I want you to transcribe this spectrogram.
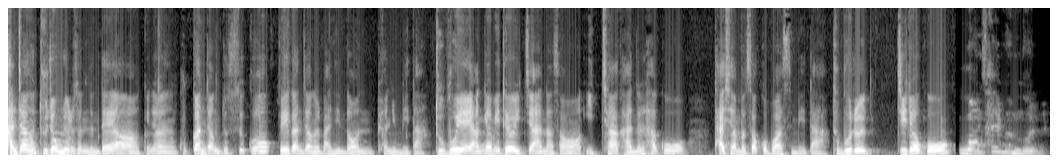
간장은 두 종류를 썼는데요. 그냥 국간장도 쓰고 외간장을 많이 넣은 편입니다. 두부에 양념이 되어 있지 않아서 2차 간을 하고 다시 한번 섞어 보았습니다. 두부를 찌려고 우엉 삶은 물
